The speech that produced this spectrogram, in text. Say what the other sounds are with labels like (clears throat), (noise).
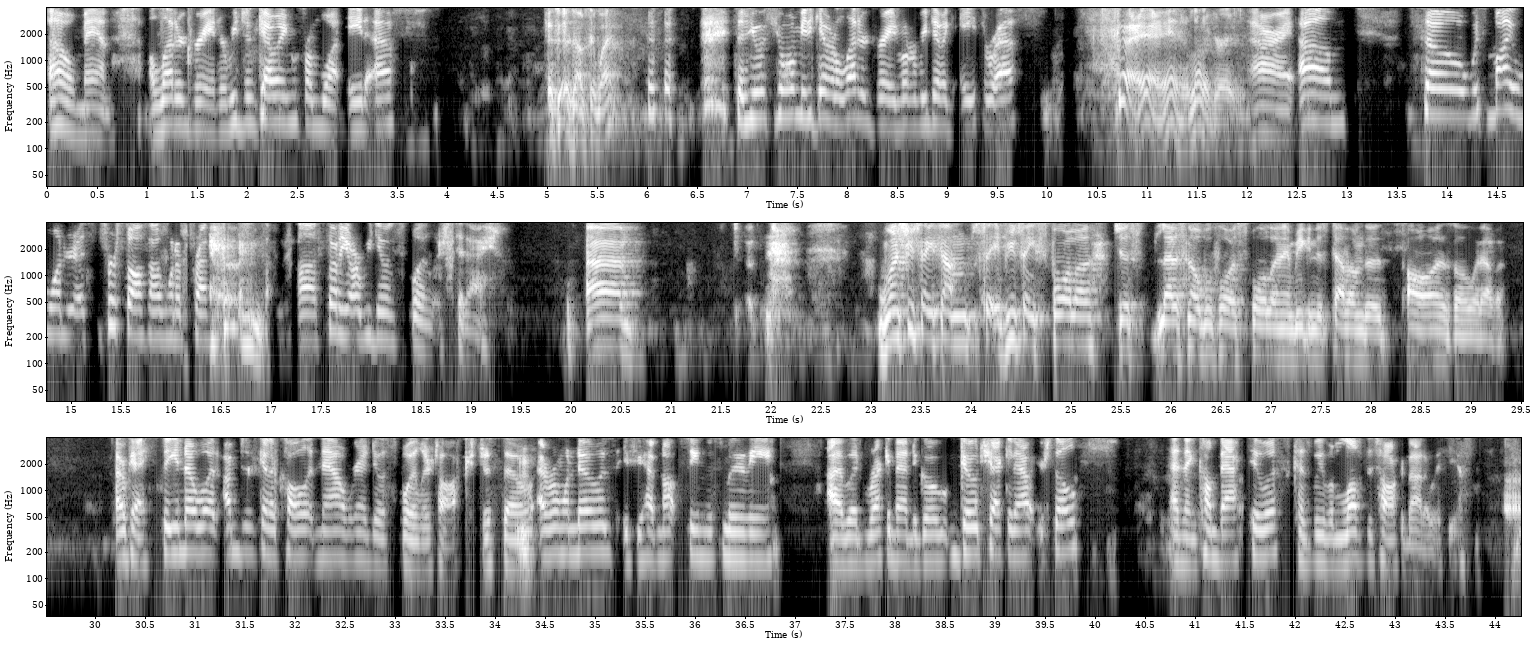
Oh man, a letter grade. Are we just going from what A to F? I'm saying what? (laughs) so you, if you want me to give it a letter grade, what are we doing? A through F? Yeah, yeah, yeah. Letter grade. All right. Um. So with my wonder, first off, I want to preface, (clears throat) uh, Sonny, are we doing spoilers today? Uh, once you say something, say, if you say spoiler, just let us know before a spoiler, and then we can just tell them to pause or whatever. Okay, so you know what? I'm just gonna call it now. We're gonna do a spoiler talk, just so mm. everyone knows. If you have not seen this movie, I would recommend to go go check it out yourself, and then come back to us because we would love to talk about it with you.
